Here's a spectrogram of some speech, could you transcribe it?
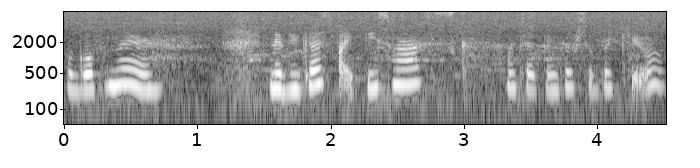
we'll go from there. And if you guys like these masks, which I think are super cute,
